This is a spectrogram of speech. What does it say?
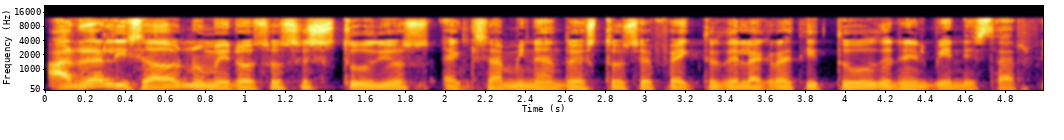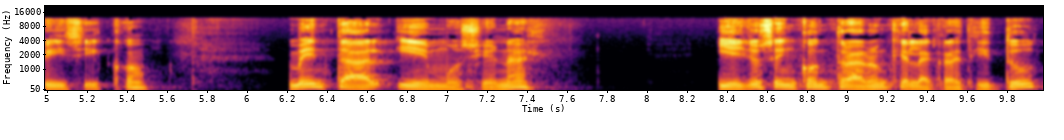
han realizado numerosos estudios examinando estos efectos de la gratitud en el bienestar físico, mental y emocional. Y ellos encontraron que la gratitud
